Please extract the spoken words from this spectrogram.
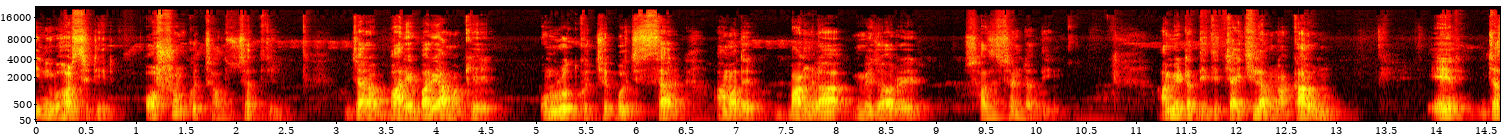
ইউনিভার্সিটির অসংখ্য ছাত্রছাত্রী যারা বারে বারে আমাকে অনুরোধ করছে, বলছে, স্যার, আমাদের বাংলা মেজরের সাজেশনটা দিন। আমি এটা দিতে চাইছিলাম না, কারণ এর যা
